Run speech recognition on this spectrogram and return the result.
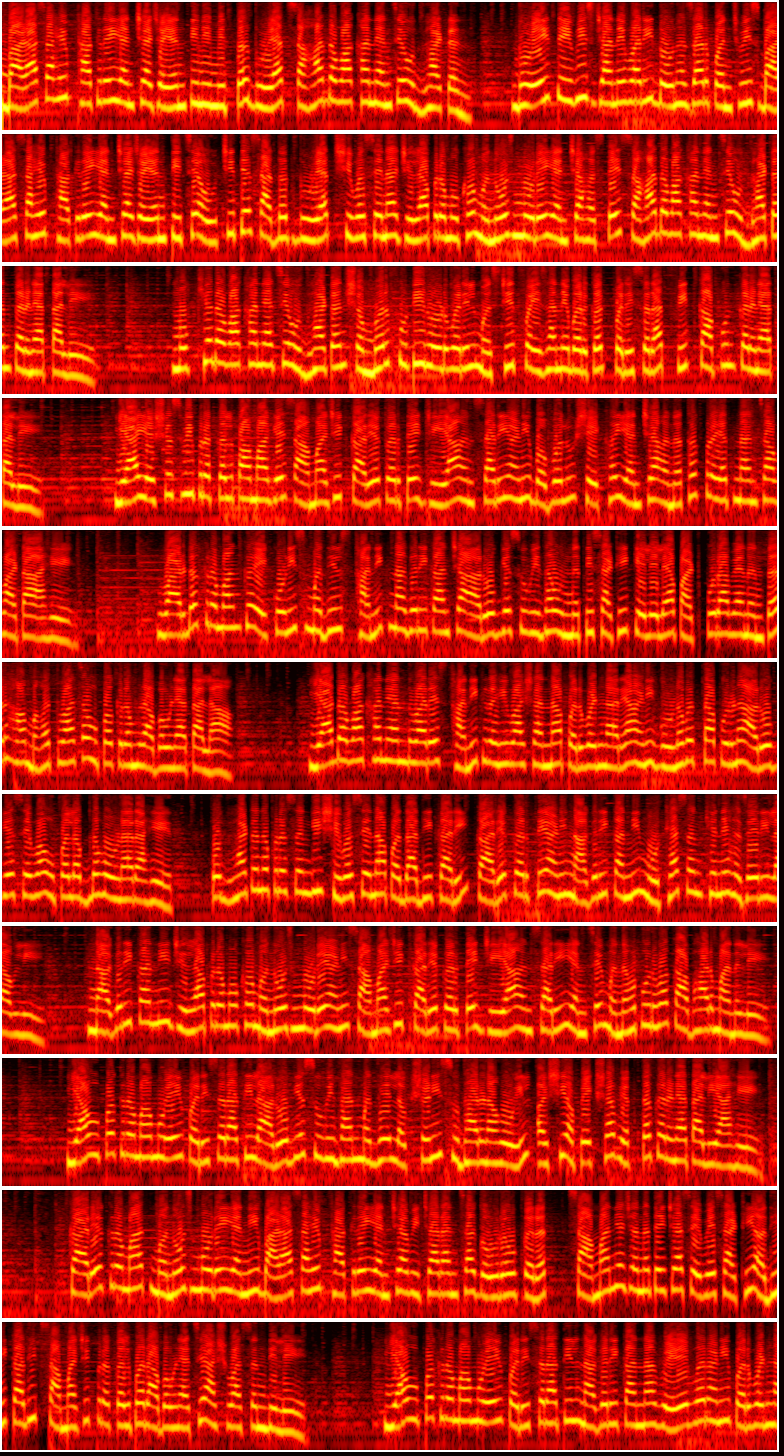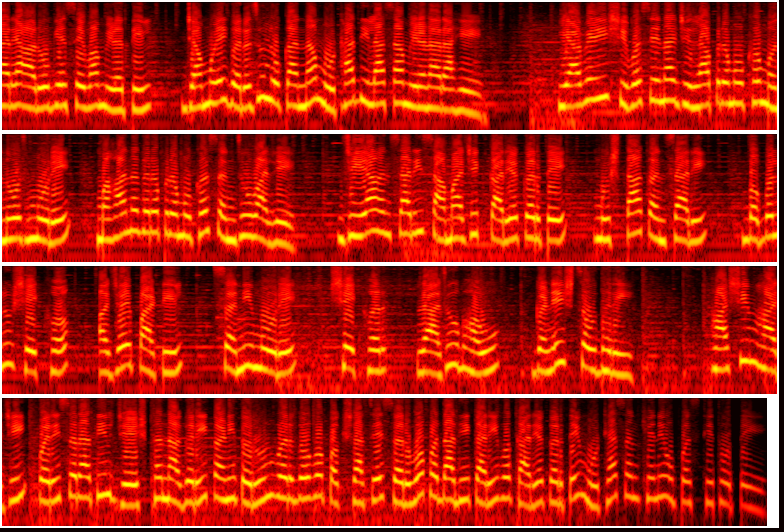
बाळासाहेब ठाकरे यांच्या जयंतीनिमित्त धुळ्यात सहा दवाखान्यांचे उद्घाटन. धुळे तेवीस जानेवारी दोन हजार पंचवीस बाळासाहेब ठाकरे यांच्या जयंतीचे औचित्य साधत धुळ्यात शिवसेना जिल्हाप्रमुख मनोज मोरे यांच्या हस्ते सहा दवाखान्यांचे उद्घाटन करण्यात आले. मुख्य दवाखान्याचे उद्घाटन शंभर फुटी रोडवरील मस्जिद फैजाने बरकत परिसरात फीत कापून करण्यात आले. या यशस्वी प्रकल्पामागे सामाजिक कार्यकर्ते जिया अन्सारी आणि बबलू शेख यांच्या अनथक प्रयत्नांचा वाटा आहे. वार्ड क्रमांक एकोणीस मधील स्थानिक नागरिकांच्या आरोग्य सुविधा उन्नतीसाठी केलेल्या पाठपुराव्यानंतर हा महत्त्वाचा उपक्रम राबवण्यात आला. या दवाखान्यांद्वारे स्थानिक रहिवाशांना परवडणाऱ्या आणि गुणवत्तापूर्ण आरोग्य सेवा उपलब्ध होणार आहेत. उद्घाटन प्रसंगी शिवसेना पदाधिकारी कार्यकर्ते आणि नागरिकांनी मोठ्या संख्येने हजेरी लावली. नागरिकांनी जिल्हाप्रमुख मनोज मोरे आणि सामाजिक कार्यकर्ते जिया अन्सारी यांचे मनःपूर्वक आभार मानले. या उपक्रमामुळे परिसरातील आरोग्य सुविधांमध्ये लक्षणीय सुधारणा होईल अशी अपेक्षा व्यक्त करण्यात आली आहे. कार्यक्रमात मनोज मोरे यांनी बाळासाहेब ठाकरे यांच्या विचारांचा गौरव करत सामान्य जनतेच्या सेवेसाठी अधिकाधिक सामाजिक प्रकल्प राबवण्याचे आश्वासन दिले. या उपक्रमामुळे परिसरातील नागरिकांना वेळेवर आणि परवडणाऱ्या आरोग्य सेवा मिळतील ज्यामुळे गरजू लोकांना मोठा दिलासा मिळणार आहे. यावेळी शिवसेना जिल्हाप्रमुख मनोज मोरे महानगर प्रमुख संजू वाले जिया अन्सारी सामाजिक कार्यकर्ते मुश्ताक अन्सारी बबलू शेख अजय पाटील सनी मोरे शेखर राजू भाऊ गणेश चौधरी. हाशिम हाजी परिसरातील ज्येष्ठ नागरिक आणि तरुण वर्ग व पक्षाचे सर्व पदाधिकारी व कार्यकर्ते मोठ्या संख्येने उपस्थित होते.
